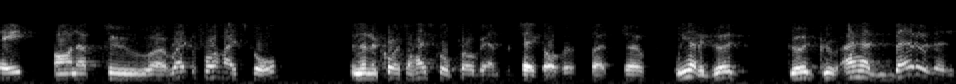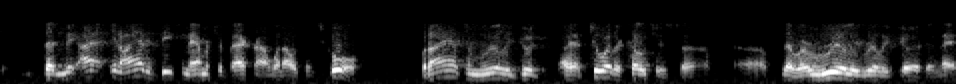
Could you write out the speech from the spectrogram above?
eight on up to uh, right before high school, and then of course the high school programs would take over. But uh, we had a good, good group. I had better than than me. I you know I had a decent amateur background when I was in school, but I had some really good. I had two other coaches uh, uh, that were really really good, and they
